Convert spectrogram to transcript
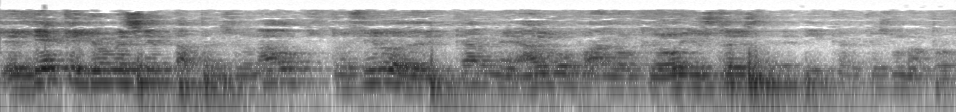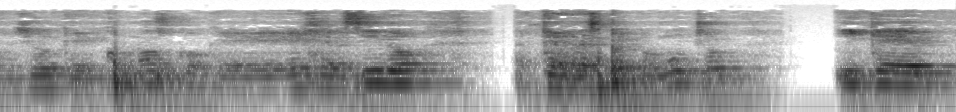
el día que yo me sienta presionado, pues prefiero dedicarme a algo a lo que hoy ustedes se dedican, que es una profesión que conozco, que he ejercido, que respeto mucho y que,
